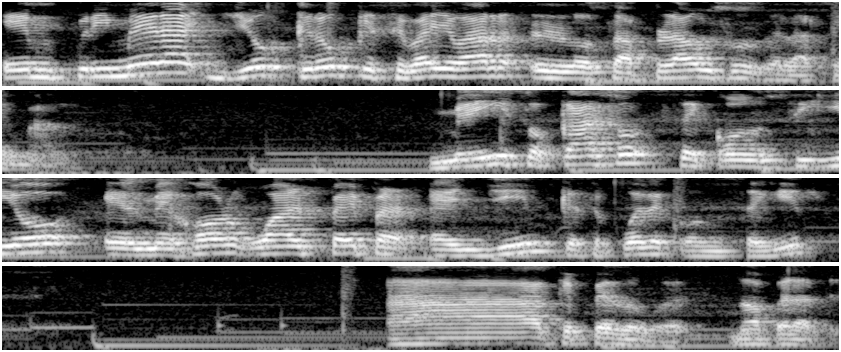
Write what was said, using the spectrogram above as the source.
en primera yo creo que se va a llevar los aplausos de la semana. Me hizo caso, se consiguió el mejor wallpaper engine que se puede conseguir. Ah, qué pedo, güey. No, espérate.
